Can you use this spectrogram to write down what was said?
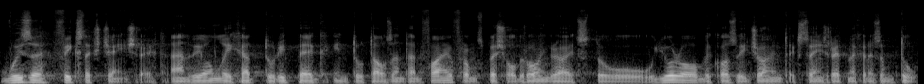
with a fixed exchange rate. And we only had to repeg in 2005 from special drawing rights to euro because we joined exchange rate mechanism 2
